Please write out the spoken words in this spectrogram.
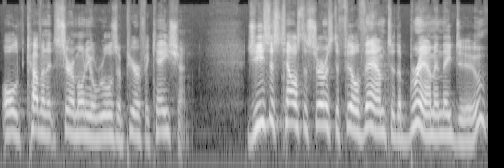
Old Covenant ceremonial rules of purification. Jesus tells the servants to fill them to the brim, and they do.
